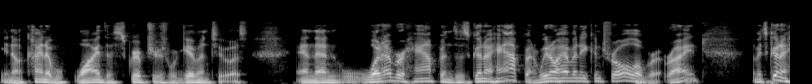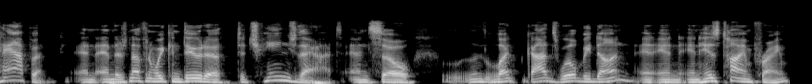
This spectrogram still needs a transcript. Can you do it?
you know, kind of why the scriptures were given to us. And then whatever happens is going to happen. We don't have any control over it, right? I mean, it's going to happen, and and there's nothing we can do to to change that. And so, let God's will be done in in, in His time frame,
